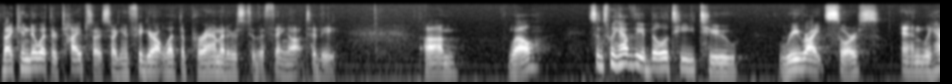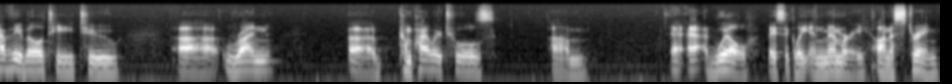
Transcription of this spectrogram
that I can know what their types are so I can figure out what the parameters to the thing ought to be. Um, well, since we have the ability to rewrite source and we have the ability to uh, run uh, compiler tools um, at, will, basically in memory on a string,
